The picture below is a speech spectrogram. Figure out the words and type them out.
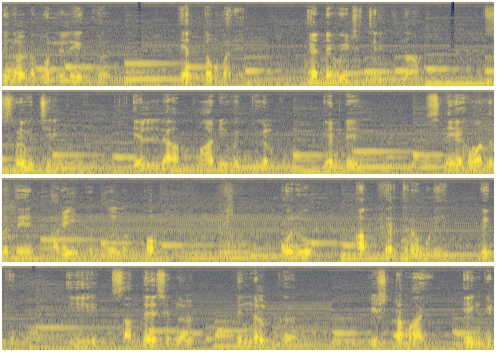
നിങ്ങളുടെ മുന്നിലേക്ക് എത്തും വരെ എന്നെ വീക്ഷിച്ചിരിക്കുന്ന ശ്രവിച്ചിരിക്കുന്ന എല്ലാ മാന്യ വ്യക്തികൾക്കും എന്റെ സ്നേഹവന്ദനത്തെ അറിയിക്കുന്നതിനൊപ്പം ഒരു അഭ്യർത്ഥന കൂടി വയ്ക്കുന്നു ഈ സന്ദേശങ്ങൾ നിങ്ങൾക്ക് ഇഷ്ടമായി എങ്കിൽ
